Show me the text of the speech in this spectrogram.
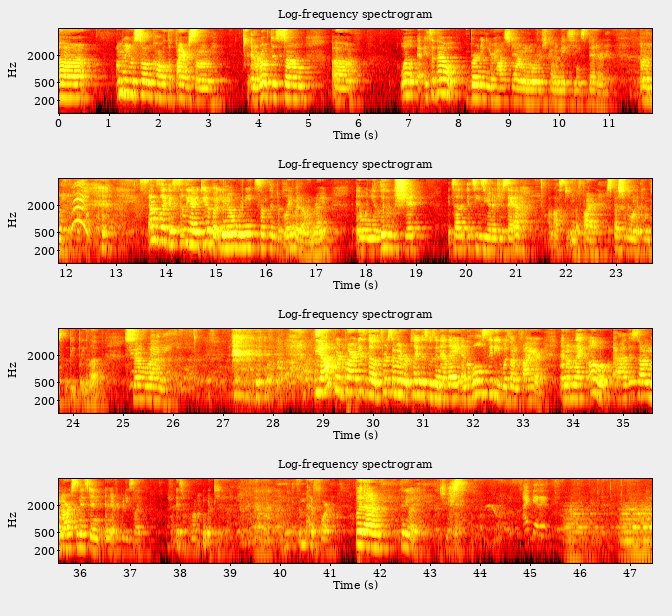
Uh, I'm gonna do a song called The Fire Song. And I wrote this song, uh, well, it's about burning your house down in order to kind of make things better. Um, sounds like a silly idea, but you know, we need something to blame it on, right? And when you lose shit, it's, a, it's easier to just say, ah, I lost it in the fire, especially when it comes to the people you love. So, um, the awkward part is though, the first time I ever played this was in LA and the whole city was on fire. And I'm like, oh, uh, this song, I'm an arsonist, and, and everybody's like, what is wrong with you? I'm like, it's a metaphor. But um, anyway, cheers. I get it.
